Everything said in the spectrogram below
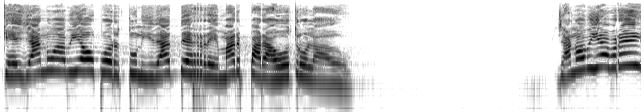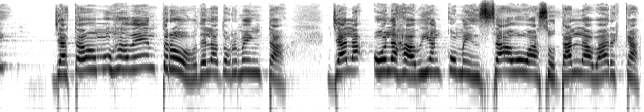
que ya no había oportunidad de remar para otro lado. Ya no había break, ya estábamos adentro de la tormenta. Ya las olas habían comenzado a azotar la barca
